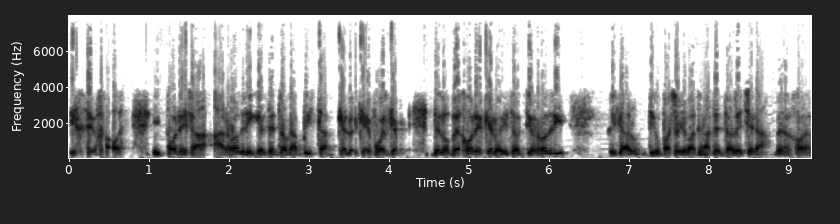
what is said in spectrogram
y, pones a, a Rodri, que es centrocampista, que, que fue el que de los mejores que lo hizo el tío Rodri, y claro, digo, paso llévate una central lechera, pero joder,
